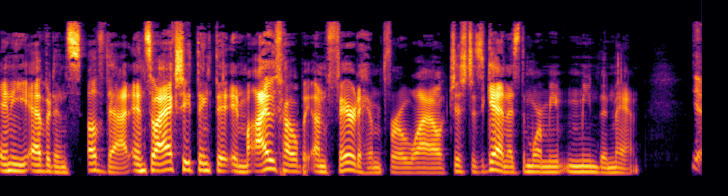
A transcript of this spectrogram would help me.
any evidence of that, and so I actually think that in my, I was probably unfair to him for a while, just as again as the more meme, meme than man. yeah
